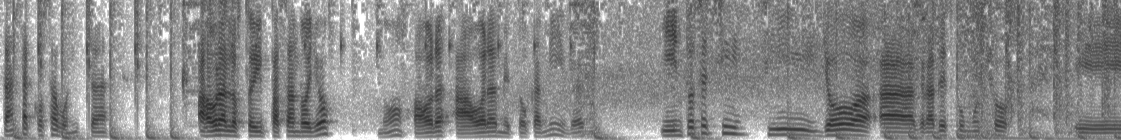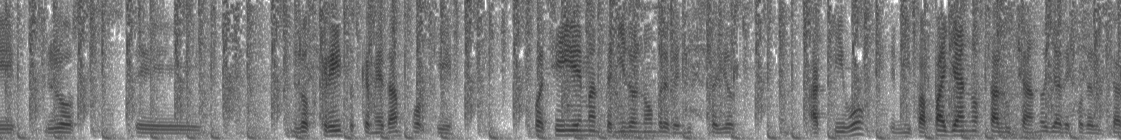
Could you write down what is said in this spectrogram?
tanta cosa bonita. Ahora lo estoy pasando yo, ¿no? Ahora, ahora me toca a mí, ¿verdad? Y entonces sí, sí, yo agradezco mucho eh, los eh, los créditos que me dan porque pues sí he mantenido el nombre, bendito sea Dios, activo. Mi papá ya no está luchando, ya dejó de luchar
